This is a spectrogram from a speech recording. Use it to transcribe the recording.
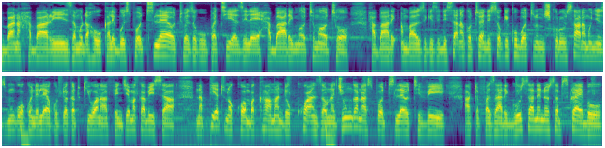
bana, habari za muda huu, karibu Sports leo tuweze kukupatia zile habari moto moto, habari ambazo zikizidi sana kwa trend. Sio kikubwa, tunamshukuru sana Mwenyezi Mungu kwa kuendelea kutuweka tukiwa na afya njema kabisa, na pia tunakuomba kama ndio kwanza unajiunga na Sports Leo TV, tafadhali gusa neno subscribe,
